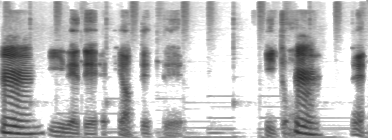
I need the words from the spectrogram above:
うん。いいねでやってっていいと思う。うん。ね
